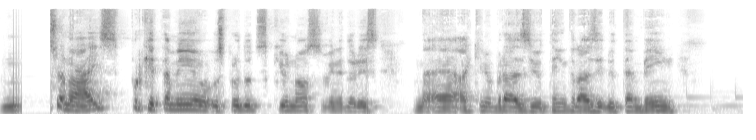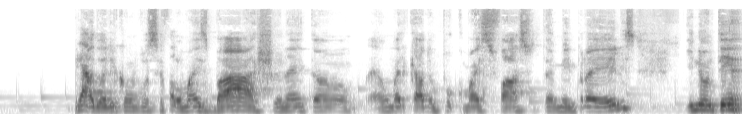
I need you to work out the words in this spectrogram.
nacionais, porque também os produtos que os nossos vendedores né, aqui no Brasil têm trazido também ali, como você falou, mais baixo, né? Então é um mercado um pouco mais fácil também para eles e não tem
